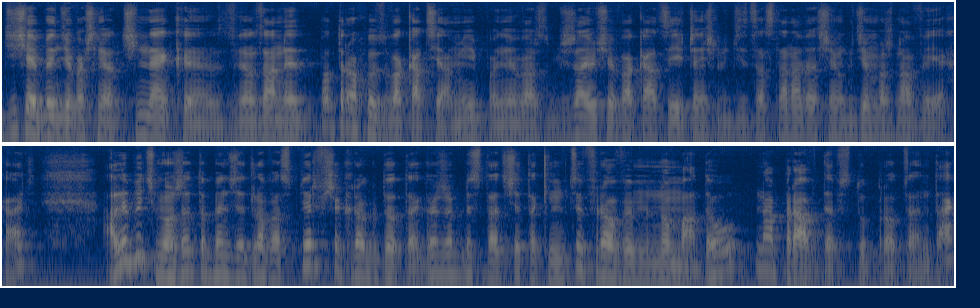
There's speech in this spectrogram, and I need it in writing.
dzisiaj będzie właśnie odcinek e, związany po trochu z wakacjami, ponieważ zbliżają się wakacje i część ludzi zastanawia się, gdzie można wyjechać, ale być może to będzie dla Was pierwszy krok do tego, żeby stać się takim cyfrowym nomadą naprawdę w 100%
